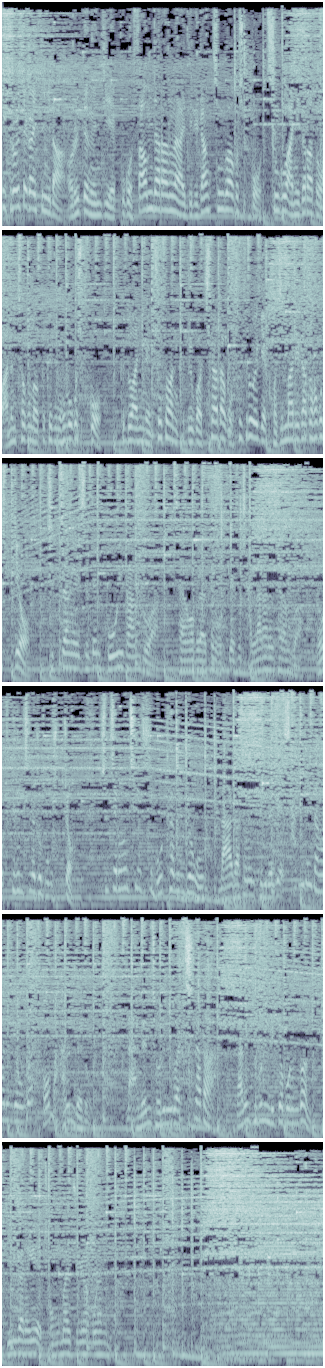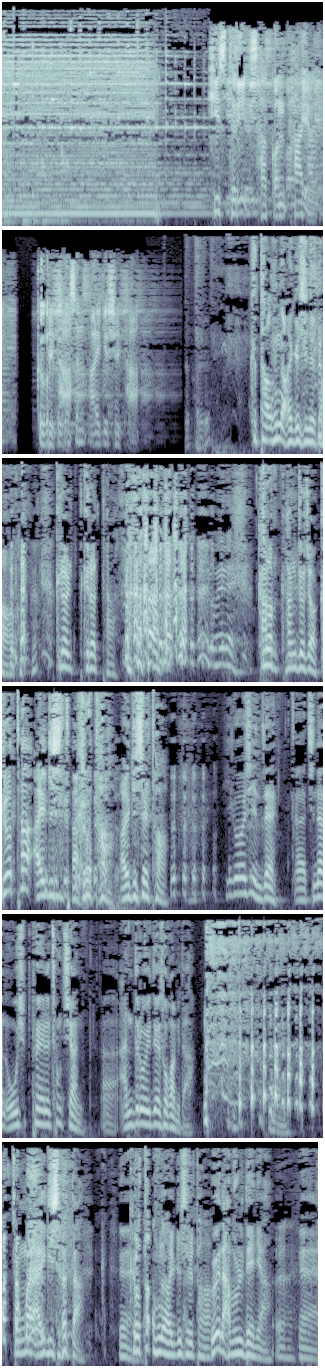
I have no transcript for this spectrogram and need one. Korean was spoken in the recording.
사람이 그럴 때가 있습니다. 어릴 땐 왠지 예쁘고 싸움 잘하는 아이들이랑 친구하고 싶고 친구 아니더라도 아는 척은 어떻게 좀 해보고 싶고 그도 아니면 최소한 그들과 친하다고 스스로에게 거짓말이라도 하고 싶지요. 직장에 있을 땐 고위 간부와 자영업을 할 땐 업계에서 잘 나가는 사람과 어떻게든 친해져 보고 싶죠. 실제로는 친해지지 못하는 경우 나아가서는 그들에게 사기를 당하는 경우가 더 많은데도 나는 저들과 친하다 라는 기분을 느껴보는 건 인간에게 정말 중요한 모양입니다. 히스테리 사건 파일. 그것은 알기 싫다. 그타 응 알기 싫다. 그럴 그렇다. 강, 강조죠. 그렇다 알기 싫다. 그렇다 알기 싫다. 이것이 이제 아, 지난 50회를 청취한 아, 안드로이드의 소감이다. 네. 정말 알기 싫었다. 예. 그렇다 응 알기 싫다. 왜 나불대냐? 예.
